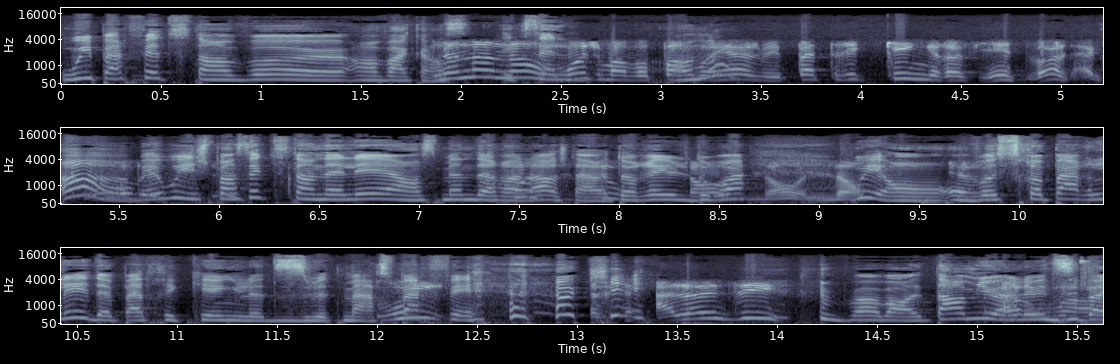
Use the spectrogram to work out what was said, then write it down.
Oui, parfait. Tu t'en vas euh, en vacances. Non, non, non, Excellent. moi je m'en vais pas Oh, en voyage, mais Patrick King revient devant la Ah, cour. ben oui, je pensais que tu t'en allais en semaine de relâche. Tout. T'aurais eu le droit. non, non. Oui, on, on va se reparler de Patrick King le 18 mars. Oui. Parfait. OK. À lundi. Bon, bon, tant mieux. À Au lundi. revoir.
